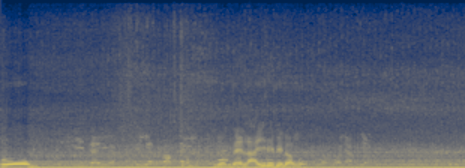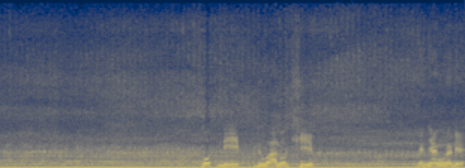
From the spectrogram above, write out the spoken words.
โอ้รวมได้หลายได้ พี่น้องเว้ยรถหนีบหรือว่ารถคีบแม่นยังล่ะเนี่ย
